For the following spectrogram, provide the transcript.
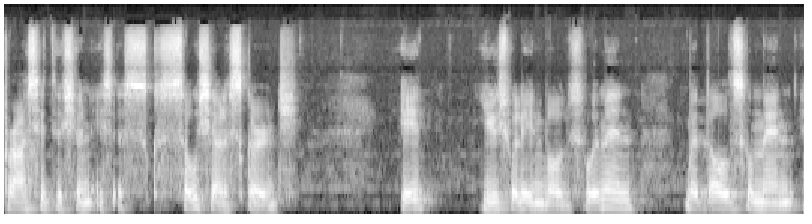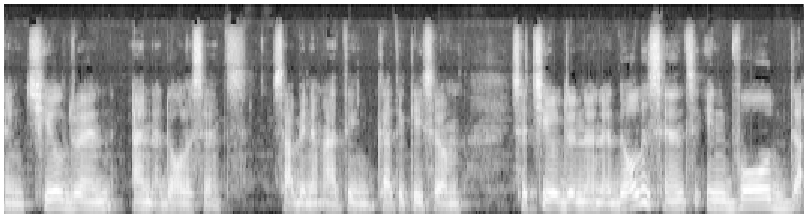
prostitution is a social scourge. It usually involves women, but also men and children and adolescents. Sabi ng ating catechism, sa children and adolescents involved the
